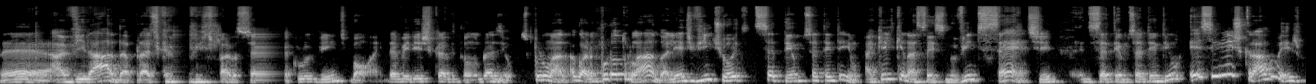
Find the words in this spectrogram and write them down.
né, a virada praticamente para o século XX, bom, ainda haveria escravidão no Brasil. Isso por um lado. Agora, por outro lado, a lei é de 28 de setembro de 71. Aquele que nascesse no 27 7 de setembro de 71, esse seria escravo mesmo.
